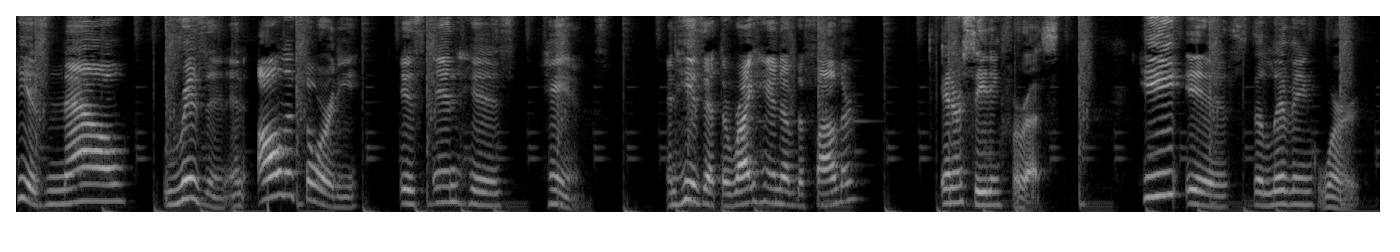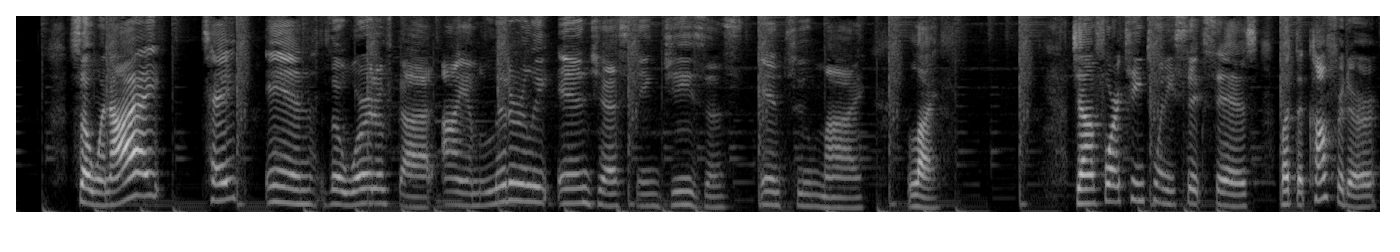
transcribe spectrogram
He is now risen, and all authority is in his hands. And he is at the right hand of the Father, interceding for us. He is the living word. So when I take in the Word of God, I am literally ingesting Jesus into my life. John 14, 26 says, But the Comforter,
